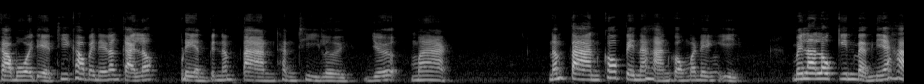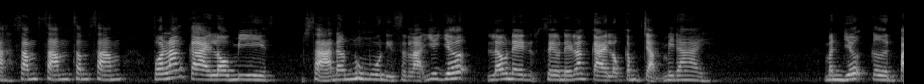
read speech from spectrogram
คาร์โบไฮเดรตที่เข้าไปในร่างกายแล้วเปลี่ยนเป็นน้ำตาลทันทีเลย เยอะมาก น้ำตาลก็เป็นอาหารของมะเร็งอีก เวลาเรากินแบบนี้ค่ะ ซ้ำๆซ้ำๆพอร่างกายเรามี สารอนุมูลอิสระเยอะๆแล้วในเซลล์ในร่างกายเรากำจัดไม่ได้ มันเยอะเกินไป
